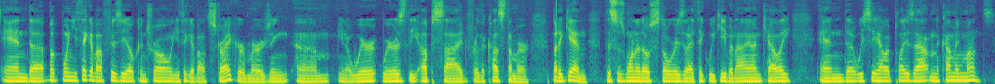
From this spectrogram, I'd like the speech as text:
And uh, but when you think about physio control, and you think about Stryker merging, um, you know, where where is the upside for the customer? But again, this is one of those stories that I think we keep an eye on, Kelly, and uh, we see how it plays out in the coming months.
